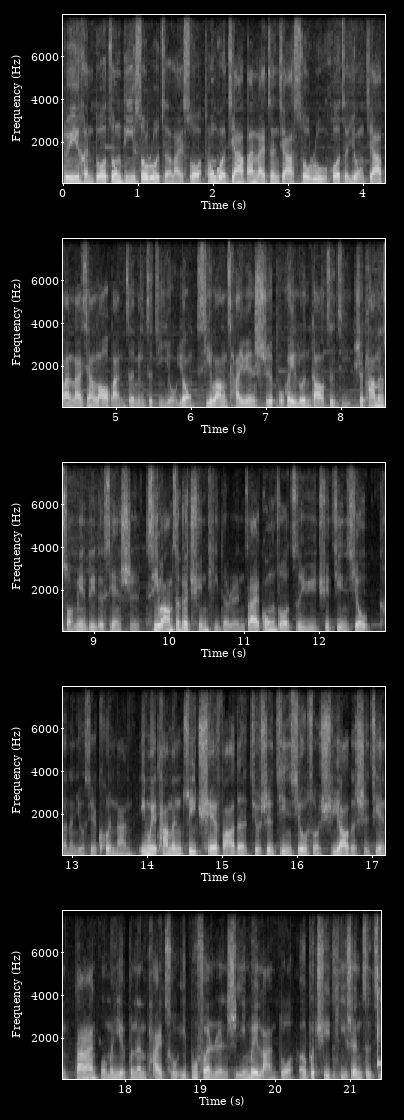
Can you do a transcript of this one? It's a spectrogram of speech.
对于很多中低收入者来说，通过加班来增加收入，或者用加班来向老板证明自己有用，希望裁员时不会轮到自己，是他们所面对的现实。希望这个群体的人在工作之余去进修，可能有些困难，因为他们最缺乏的就是进修所需要的时间。当然，我们也不能排除一部分人是因为懒惰而不去提升自己。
